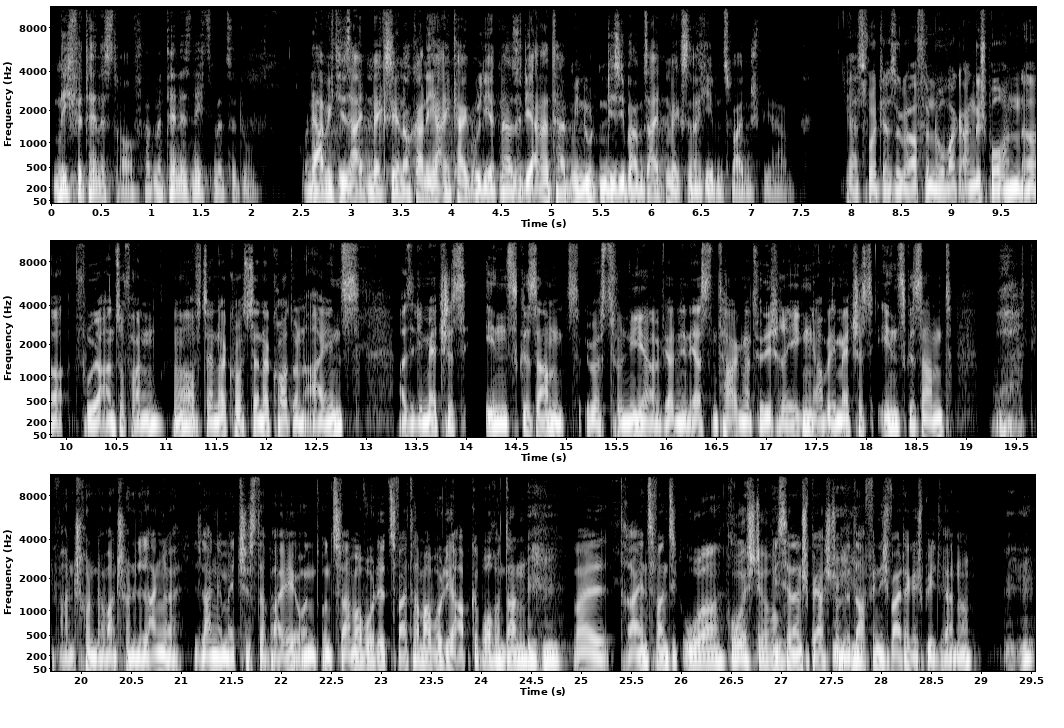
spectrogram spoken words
nicht für Tennis drauf. Hat mit Tennis nichts mehr zu tun. Und da habe ich die Seitenwechsel noch gar nicht einkalkuliert, ne? also die anderthalb Minuten, die sie beim Seitenwechsel nach jedem zweiten Spiel haben. Ja, es wurde ja sogar von Novak angesprochen, äh, früher anzufangen, ne, auf Standard Court, Standard Court und eins. Also die Matches insgesamt übers Turnier, wir hatten in den ersten Tagen natürlich Regen, aber die Matches insgesamt, boah, die waren schon, da waren schon lange, lange Matches dabei und, und zweimal wurde, zwei, dreimal wurde ja abgebrochen dann, mhm. weil 23 Uhr Ruhestörung. ist ja dann Sperrstunde, mhm. darf ja nicht weitergespielt werden, ne? Mhm.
